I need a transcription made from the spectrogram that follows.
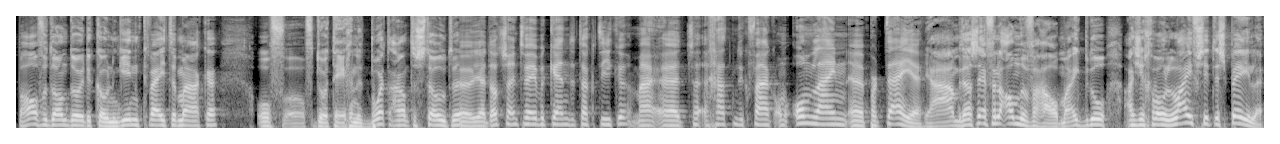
Behalve dan door de koningin kwijt te maken. Of, of door tegen het bord aan te stoten. Eh, ja, dat zijn twee bekende tactieken. Maar eh, het gaat natuurlijk vaak om online eh, partijen. Ja, maar dat is even een ander verhaal. Maar ik bedoel, als je gewoon live zit te spelen.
